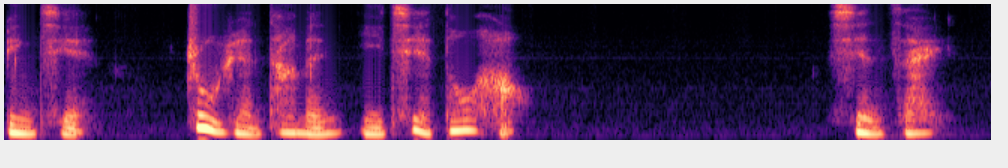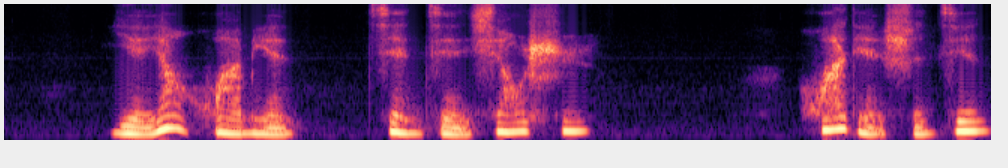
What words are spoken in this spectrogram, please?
并且祝愿他们一切都好。现在，也让画面渐渐消失，花点时间，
